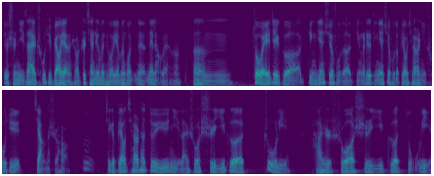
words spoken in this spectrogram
就是你在出去表演的时候，之前这个问题我也问过那那两位啊，嗯，作为这个顶尖学府的顶着这个顶尖学府的标签儿，你出去讲的时候，嗯。这个标签儿它对于你来说是一个助力，还是说是一个阻力？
